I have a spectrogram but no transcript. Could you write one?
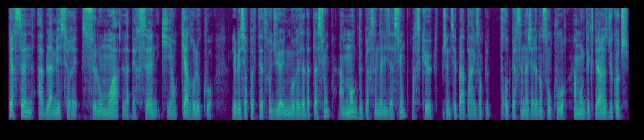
personne à blâmer serait, selon moi, la personne qui encadre le cours. Les blessures peuvent être dues à une mauvaise adaptation, un manque de personnalisation, parce que, je ne sais pas, par exemple, trop de personnes à gérer dans son cours, un manque d'expérience du coach.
